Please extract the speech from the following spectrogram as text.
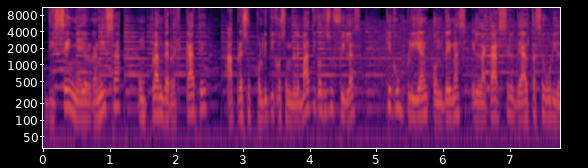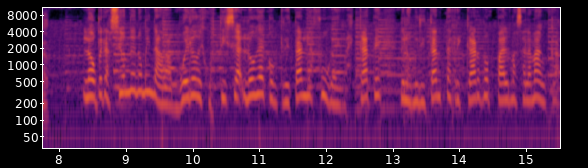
diseña y organiza un plan de rescate a presos políticos emblemáticos de sus filas que cumplían condenas en la cárcel de alta seguridad. La operación denominada Vuelo de Justicia logra concretar la fuga y rescate de los militantes Ricardo Palma Salamanca,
